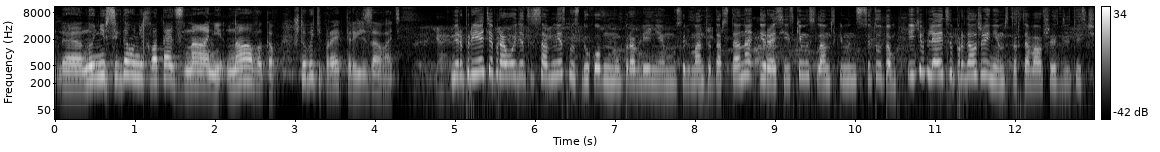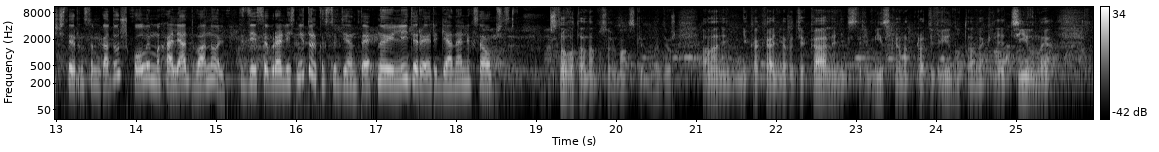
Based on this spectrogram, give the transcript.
Э, но не всегда у них хватает знаний, навыков, чтобы эти проекты реализовать. Мероприятие проводится совместно с Духовным управлением мусульман Татарстана и Российским исламским институтом и является продолжением стартовавшей в 2014 году школы Махаля 2.0. Здесь собрались не только студенты, но и лидеры региональных сообществ. Что вот она, мусульманская молодежь? Она никакая не радикальная, не экстремистская, она продвинутая, она креативная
